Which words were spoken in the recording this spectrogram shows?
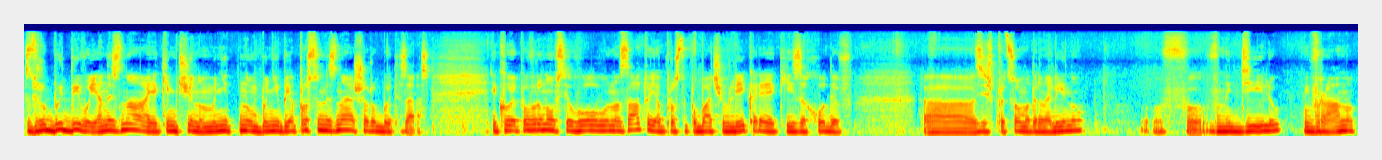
зроби диво, я не знаю, яким чином. Мені, ну, мені, я просто не знаю, що робити зараз. І коли я повернувся в голову назад, то я просто побачив лікаря, який заходив е, зі шприцом адреналіну в, в неділю, в ранок,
